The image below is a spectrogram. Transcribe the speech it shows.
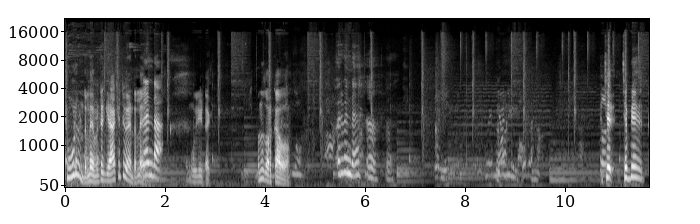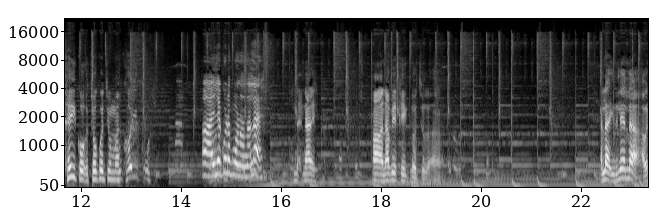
ചൂടുണ്ടല്ലേ? മറ്റേ ഗ്യാക്കറ്റ് വേണ്ടല്ലേ? വേണ്ട. ഊരിട്ടെ ഒന്ന് തുറക്കാവോ? ഒരു മിനിറ്റ്. ആ ചെബിയ കൈ ചോക്കോ ചുമ്മ ആ അതിലെ കൂടെ പോണോന്നല്ലേ? ആ നബിയ കേക്ക് വെച്ചത് അല്ല ഇതിലേ അല്ല അവർ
